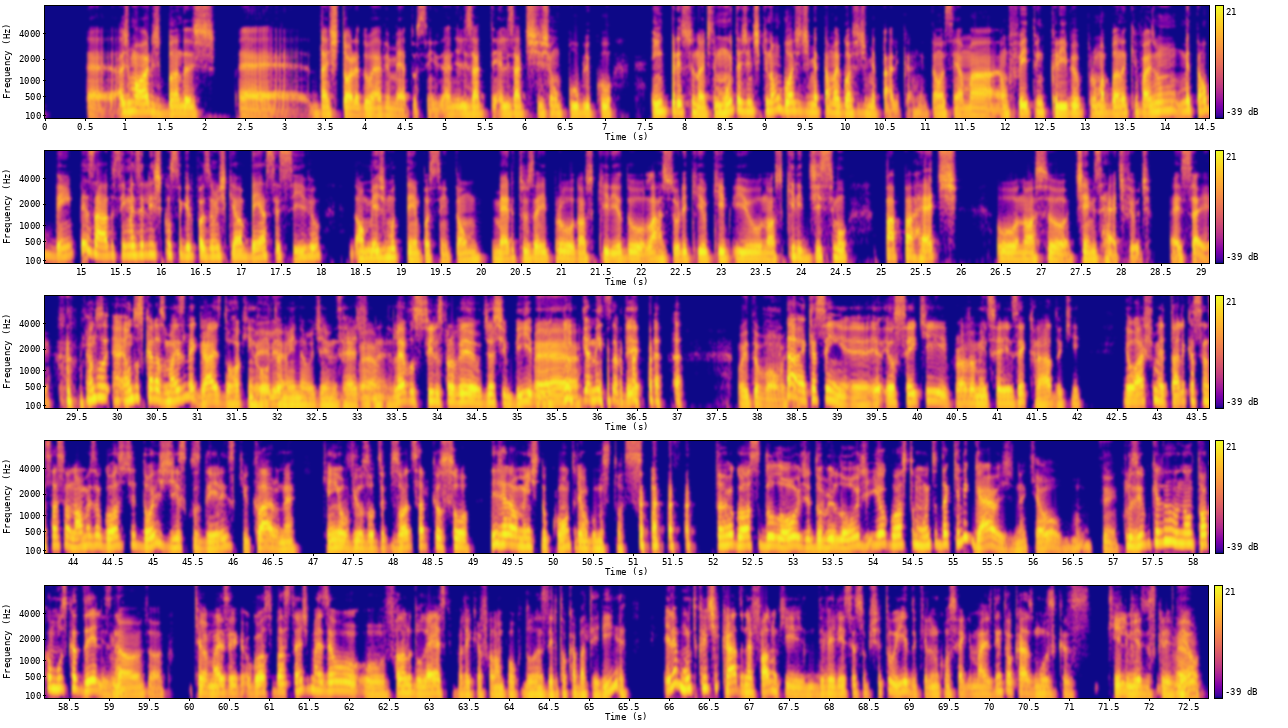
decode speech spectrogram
é, as maiores bandas é, da história do heavy metal, assim. Eles, at- eles atingem um público impressionante. Tem muita gente que não gosta de metal, mas gosta de Metallica. Então, assim, é, uma, é um feito incrível para uma banda que faz um metal bem pesado, assim, mas eles conseguiram fazer um esquema bem acessível ao mesmo tempo, assim. Então, méritos aí pro nosso querido Lars Ulrich e o, que- e o nosso queridíssimo Papa Hatch, o nosso James Hetfield. É isso aí. É um, dos, é um dos caras mais legais do rock and roll Ele é. também, né? O James Hetfield, É. né? Leva os filhos pra ver o Justin Bieber, É. não quer nem saber. Muito bom. Muito Não, bom. é que assim, é, eu, eu sei que provavelmente seria execrado aqui. Eu acho o Metallica sensacional, mas eu gosto de dois discos deles, que, claro, né? Quem ouviu os outros episódios sabe que eu sou ligeiramente do contra em algumas situações. então eu gosto do load, do reload, e eu gosto muito daquele garage, né? Que é o. Sim. Inclusive porque ele não, não toca música deles, né? Não, não toco. Que eu, mas eu gosto bastante, mas eu, falando do Les, que eu falei que ia falar um pouco do lance dele tocar bateria, ele é muito criticado, né? Falam que deveria ser substituído, que ele não consegue mais nem tocar as músicas que ele mesmo escreveu.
